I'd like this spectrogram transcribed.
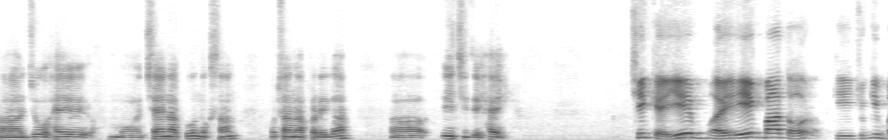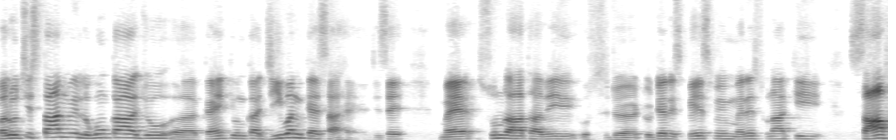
जो है चाइना को नुकसान उठाना पड़ेगा। ये चीज़ें है। ठीक है ये एक बात और कि चूँकि बलूचिस्तान में लोगों का जो कहें कि उनका जीवन कैसा है जिसे मैं सुन रहा था अभी उस ट्विटर स्पेस में मैंने सुना कि साफ़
